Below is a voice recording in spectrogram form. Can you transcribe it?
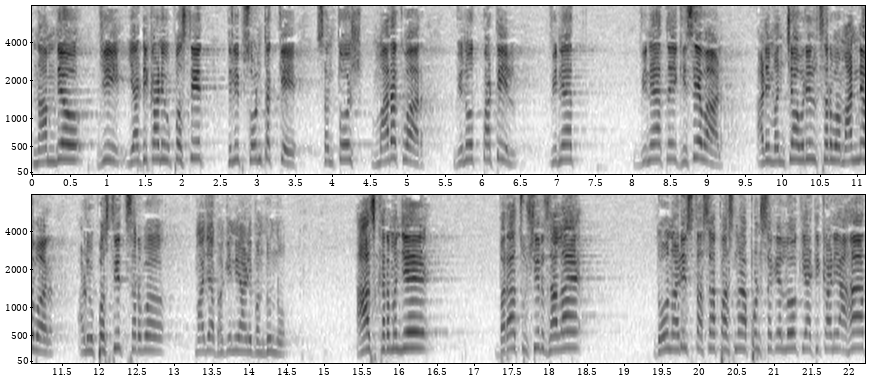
नामदेवजी या ठिकाणी उपस्थित दिलीप सोनटक्के संतोष मारकवार विनोद पाटील विनयात विनयाताई घिसेवाड आणि मंचावरील सर्व मान्यवर आणि उपस्थित सर्व माझ्या भगिनी आणि बंधूंनो. आज खरं म्हणजे बराच उशीर झालाय. दोन अडीच तासापासून आपण सगळे लोक या ठिकाणी आहात.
